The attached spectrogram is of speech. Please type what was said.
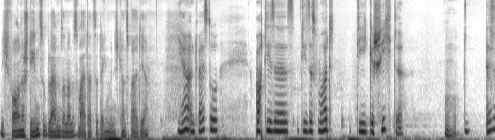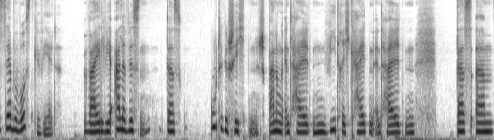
nicht vorne stehen zu bleiben, sondern es weiterzudenken, bin ich ganz bei dir. Ja, und weißt du, auch dieses, dieses Wort, die Geschichte, mhm. das ist sehr bewusst gewählt, weil wir alle wissen, dass gute Geschichten Spannung enthalten, Widrigkeiten enthalten, dass, ähm,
